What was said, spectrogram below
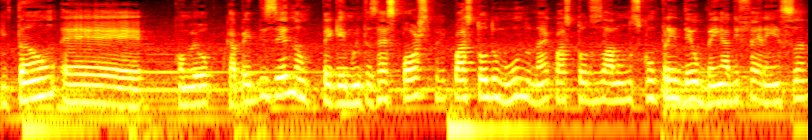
Então, é, como eu acabei de dizer, não peguei muitas respostas, porque quase todo mundo, né, quase todos os alunos compreendeu bem a diferença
